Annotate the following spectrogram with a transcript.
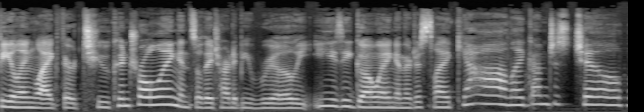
feeling like they're too controlling and so they try to be really easygoing and they're just like, "Yeah, like I'm just chill,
